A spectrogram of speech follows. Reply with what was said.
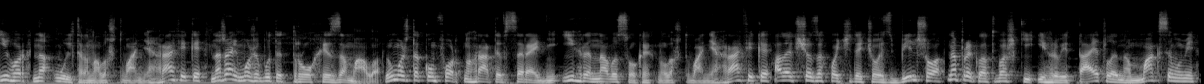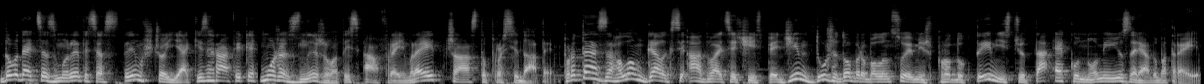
ігор на ультраналаштування графіки, на жаль, може бути трохи замало. Ви можете комфортно грати в середні ігри на високих налаштуваннях графіки, але якщо захочете чогось більшого, наприклад, важкі ігрові тайтли на максимумі, доведеться змиритися з тим, що якість графіки може знижуватись, а фреймрейт часто просідати. Проте загалом Galaxy A26 5G дуже добре балансує між продуктивністю та економією заряду батареї.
